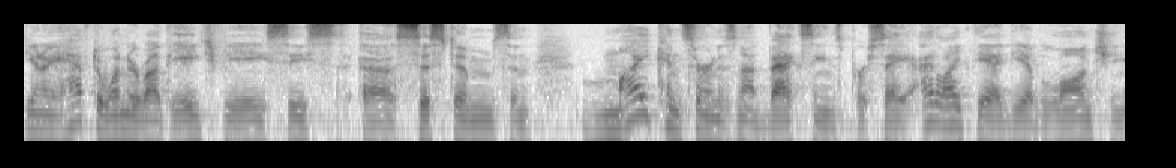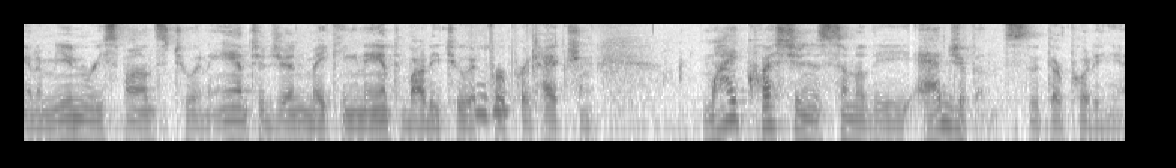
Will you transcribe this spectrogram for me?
you know, you have to wonder about the HVAC uh, systems. And my concern is not vaccines per se. I like the idea of launching an immune response to an antigen, making an antibody to it for protection. My question is some of the adjuvants that they're putting in.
